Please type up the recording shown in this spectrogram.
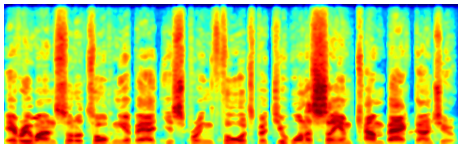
Everyone's sort of talking about your spring thoughts, but you want to see him come back, don't you?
